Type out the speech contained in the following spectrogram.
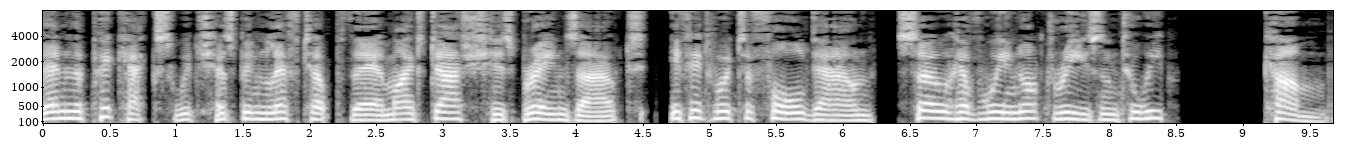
then the pickaxe which has been left up there might dash his brains out, if it were to fall down, so have we not reason to weep? Come,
